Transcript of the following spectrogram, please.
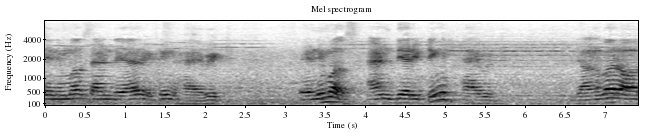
animals and their eating habit animals and their eating habit जानवर और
